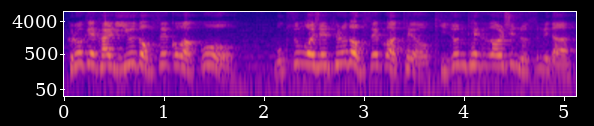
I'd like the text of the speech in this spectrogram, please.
그렇게 갈 이유도 없을 것 같고 목숨 거실 필요도 없을 것 같아요. 기존 태그가 훨씬 좋습니다.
